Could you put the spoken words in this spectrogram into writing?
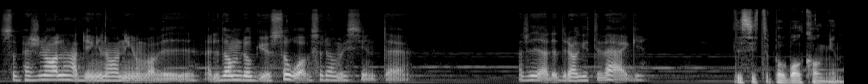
Så personalen hade ju ingen aning om vad vi, eller de låg ju och sov så de visste ju inte att vi hade dragit iväg. De sitter på balkongen.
